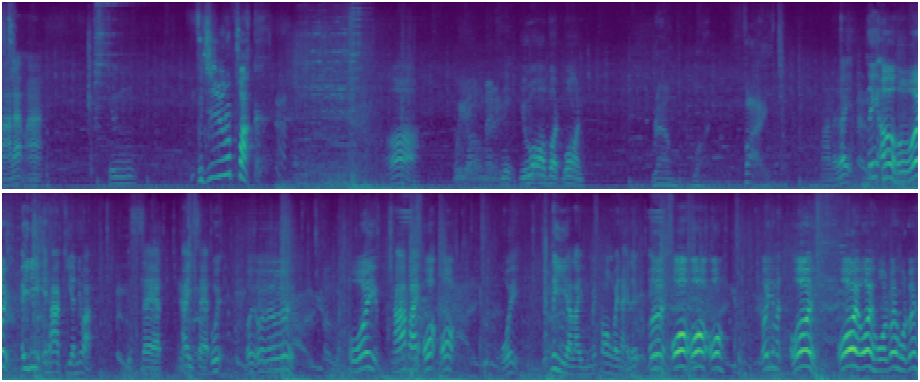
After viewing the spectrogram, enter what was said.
มาแล้วมาถึงฟิจิรุปักอ๋อนี่ you all but one Round one. Fight. มาเลยนี่เออโหยไอ้นี่ไอ้ทาเกียนนี่หว่าไอ้แซดไอ้แซดอุ้ยเอ้ยเอ้ยเอ้ยเอ้ยโอ้ยช้าไปโอ้โอ้โอ้ยนี่อะไรมึงไม่ต้องไปไหนเลย เอ้ยโอ้โอ้โอ้เอ้ยนี่มันโอ้ยโอ้ยโอ้ยโหดเว้ยโหดเว้ย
